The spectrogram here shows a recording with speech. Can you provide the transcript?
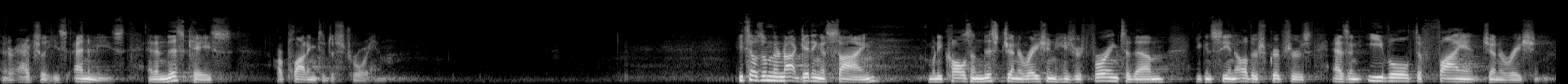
and are actually his enemies. And in this case, are plotting to destroy him. He tells them they're not getting a sign. When he calls them this generation, he's referring to them, you can see in other scriptures, as an evil, defiant generation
